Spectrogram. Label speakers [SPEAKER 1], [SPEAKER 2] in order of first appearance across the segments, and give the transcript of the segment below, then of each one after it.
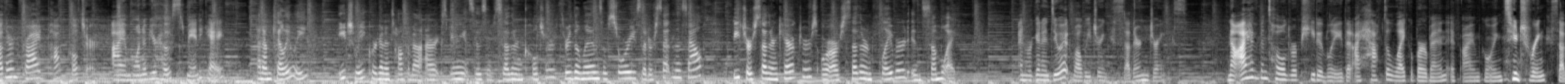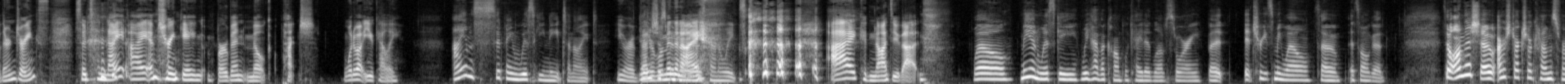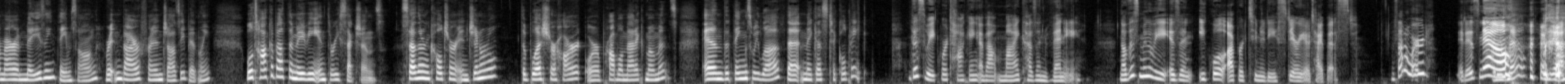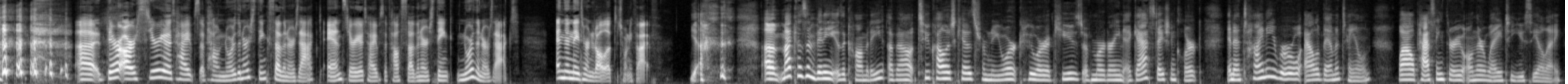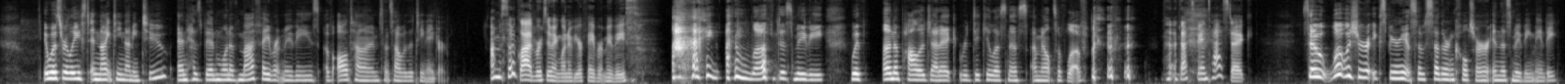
[SPEAKER 1] and welcome to Southern Fried Pop Culture. I am one of your hosts, Mandy Kay.
[SPEAKER 2] And I'm Kelly Lee. Each week, we're going to talk about our experiences of Southern culture through the lens of stories that are set in the South, feature Southern characters, or are Southern flavored in some way.
[SPEAKER 1] And we're going to do it while we drink Southern drinks. Now, I have been told repeatedly that I have to like a bourbon if I'm going to drink Southern drinks. So tonight I am drinking bourbon milk punch. What about you, Kelly?
[SPEAKER 2] I am sipping whiskey neat tonight.
[SPEAKER 1] You are a better woman than I.
[SPEAKER 2] Kind of weeks.
[SPEAKER 1] I could not do that.
[SPEAKER 2] Well, me and whiskey, we have a complicated love story, but it treats me well, so it's all good. So, on this show, our structure comes from our amazing theme song written by our friend Jazzy Bentley. We'll talk about the movie in three sections Southern culture in general, the bless your heart or problematic moments, and the things we love that make us tickle pink.
[SPEAKER 1] This week, we're talking about My Cousin Vinny. Now, this movie is an equal opportunity stereotypist. Is that a word? It is now.
[SPEAKER 2] It is now.
[SPEAKER 1] yeah. Uh, there are stereotypes of how Northerners think Southerners act and stereotypes of how Southerners think Northerners act. And then they turn it all up to 25.
[SPEAKER 2] Yeah. um, My Cousin Vinny is a comedy about two college kids from New York who are accused of murdering a gas station clerk in a tiny rural Alabama town while passing through on their way to UCLA. It was released in 1992 and has been one of my favorite movies of all time since I was a teenager.
[SPEAKER 1] I'm so glad we're doing one of your favorite movies.
[SPEAKER 2] I, I love this movie with unapologetic ridiculousness amounts of love.
[SPEAKER 1] That's fantastic.
[SPEAKER 2] So, what was your experience of Southern culture in this movie, Mandy?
